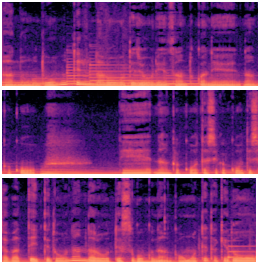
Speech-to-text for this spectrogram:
あのどう思ってるんだろうって常連さんとかねなんかこうねなんかこう私がこうやってしゃばっていってどうなんだろうってすごくなんか思ってたけど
